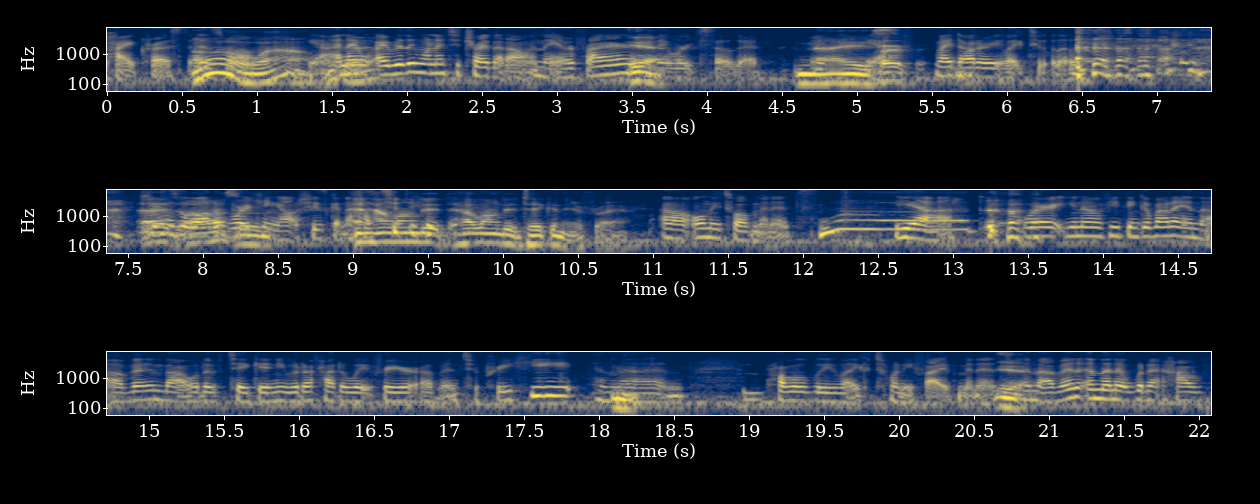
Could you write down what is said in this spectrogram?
pie crust as Oh, well. wow. Yeah, and I, I really wanted to try that out in the air fryer, Yeah. and it worked so good. Nice. Yeah. Perfect. My daughter ate like two of those. she That's has a lot awesome. of working out she's gonna have how to long do. did how long did it take in the air fryer? uh, only twelve minutes. What? Yeah, where you know if you think about it in the oven, that would have taken you would have had to wait for your oven to preheat, and then probably like twenty five minutes Yeah. in the oven, and then it wouldn't have.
